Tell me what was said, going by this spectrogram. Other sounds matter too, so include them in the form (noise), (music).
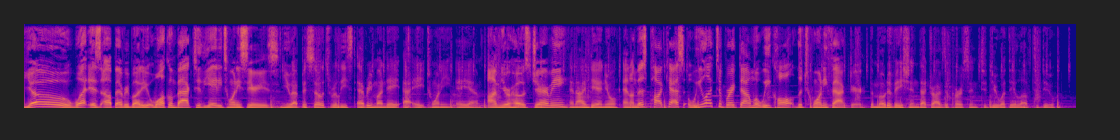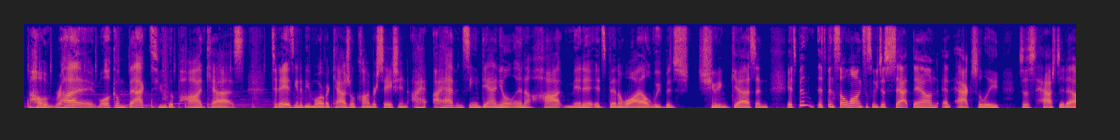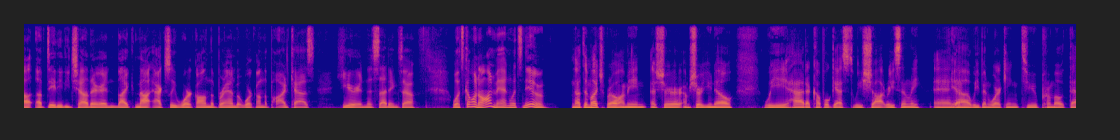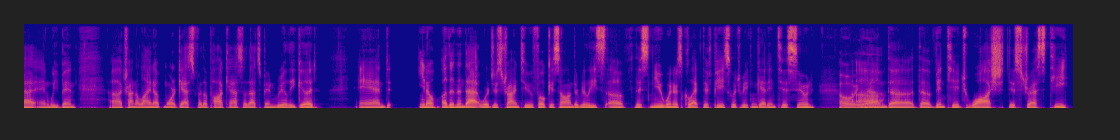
Yo, what is up, everybody? Welcome back to the 8020 series. New episodes released every Monday at 8:20 a.m. I'm your host, Jeremy. And I'm Daniel. And on this podcast, we like to break down what we call the 20 factor. The motivation that drives a person to do what they love to do. All right, welcome back to the podcast. Today is going to be more of a casual conversation. I, I haven't seen Daniel in a hot minute. It's been a while. We've been sh- shooting guests and it's been it's been so long since we just sat down and actually just hashed it out, updated each other and like not actually work on the brand but work on the podcast here in this setting. So, what's going on, man? What's new? Nothing much, bro. I mean, uh, sure, I'm sure you know, we had a couple guests we shot recently, and Yeah. uh, we've been working to promote that, and we've been uh, trying to line up more guests for the podcast. So that's been really good. And you know, other than that, we're just trying to focus on the release of this new Winners Collective piece, which we can get into soon. Oh yeah. um, the the vintage wash distressed tee,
